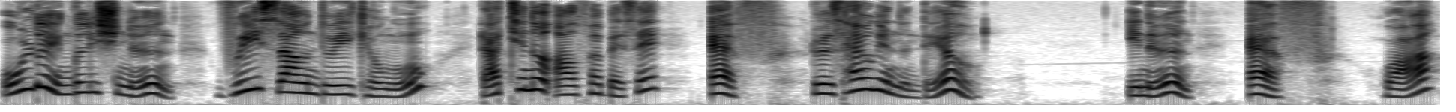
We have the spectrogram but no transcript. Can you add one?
Old English는 V 사운드의 경우 라틴어 알파벳의 F를 사용했는데요. 이는 F와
